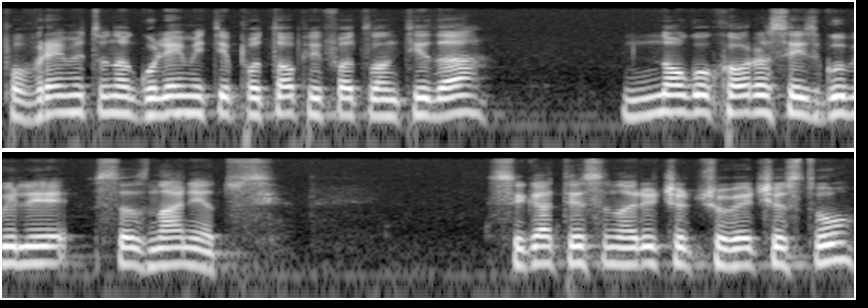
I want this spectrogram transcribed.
по времето на големите потопи в Атлантида, много хора са изгубили съзнанието си. Сега те се наричат човечество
